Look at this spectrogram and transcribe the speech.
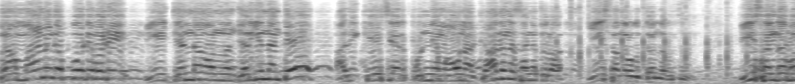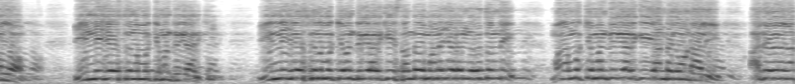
బ్రహ్మాండంగా పోటీపడి ఈ జెండా వందనం జరిగిందంటే అది కేసీఆర్ పుణ్యం అవునా కాదన్న సంగతిలో ఈ సందర్భం జరుగుతుంది ఈ సందర్భంలో ఇన్ని చేస్తున్న ముఖ్యమంత్రి గారికి ఇన్ని చేస్తున్న ముఖ్యమంత్రి గారికి సందర్భం మన చేయడం జరుగుతుంది. మన ముఖ్యమంత్రి గారికి అండగా ఉండాలి. అదేవిధంగా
